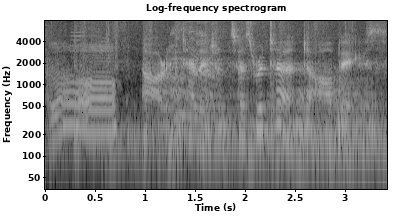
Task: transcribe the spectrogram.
Hello. Our intelligence has returned to our base.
